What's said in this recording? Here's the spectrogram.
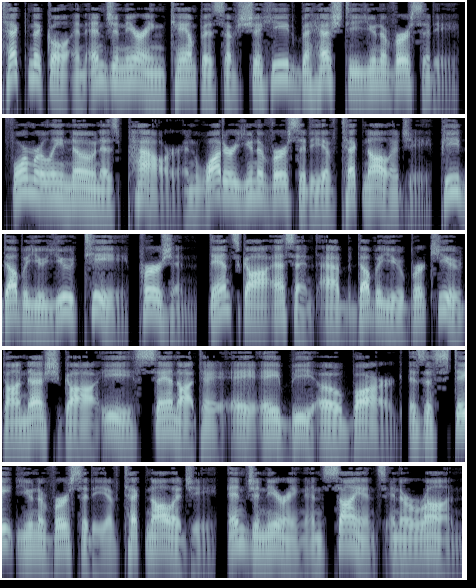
Technical and Engineering Campus of Shahid Beheshti University, formerly known as Power and Water University of Technology PWUT Persian, Dansgah Esent Ab W Berku Daneshgah e Sanate Aabo Barg is a state university of technology, engineering and science in Iran,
